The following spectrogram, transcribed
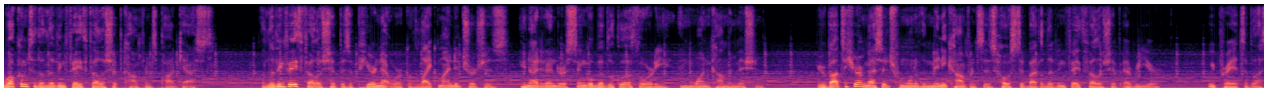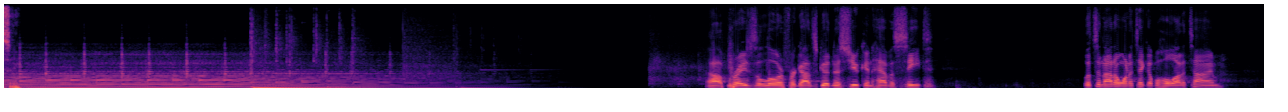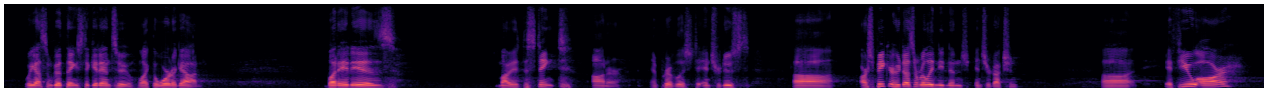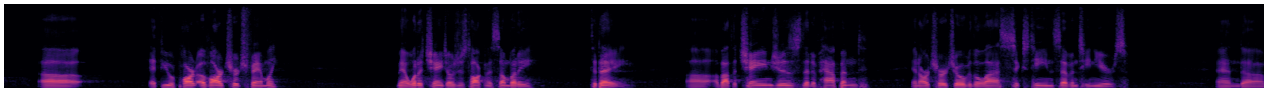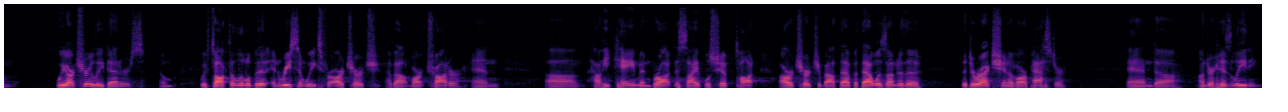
Welcome to the Living Faith Fellowship Conference podcast. The Living Faith Fellowship is a peer network of like minded churches united under a single biblical authority and one common mission. You're about to hear a message from one of the many conferences hosted by the Living Faith Fellowship every year. We pray it's a blessing. Oh, praise the Lord for God's goodness. You can have a seat. Listen, I don't want to take up a whole lot of time. We got some good things to get into, like the Word of God. But it is my distinct honor and privilege to introduce uh, our speaker who doesn't really need an introduction. Uh, if you are, uh, if you are part of our church family, man, what a change! I was just talking to somebody today uh, about the changes that have happened in our church over the last 16, 17 years. And um, we are truly debtors. And we've talked a little bit in recent weeks for our church about Mark Trotter and uh, how he came and brought discipleship, taught our church about that. But that was under the, the direction of our pastor and uh, under his leading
